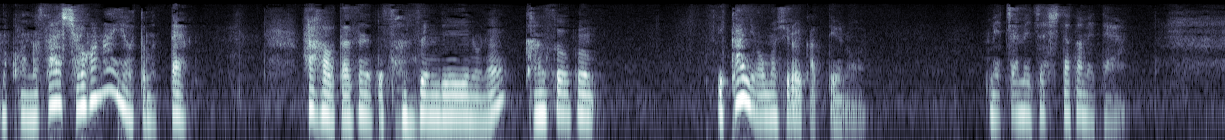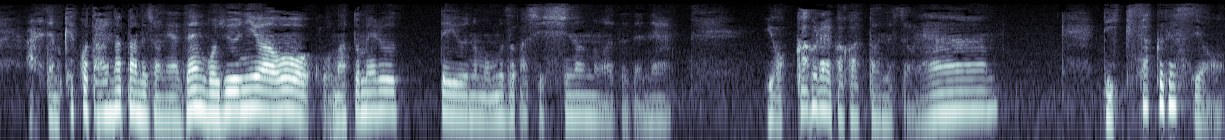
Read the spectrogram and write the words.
もうこの際しょうがないよと思って、母を訪ねて三千里のね、感想文、いかに面白いかっていうのを、めちゃめちゃしたためて、あれでも結構大変だったんですよね。全52話をこうまとめるっていうのも難しい至難の技でね。4日ぐらいかかったんですよね。力作ですよ。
